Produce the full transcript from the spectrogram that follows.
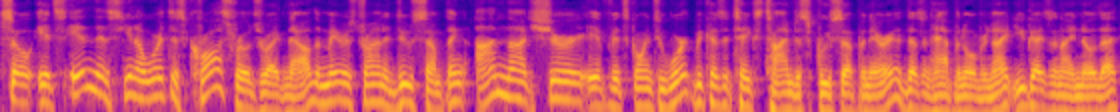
So it's in this, you know, we're at this crossroads right now. The mayor is trying to do something. I'm not sure if it's going to work because it takes time to spruce up an area. It doesn't happen overnight. You guys and I know that.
